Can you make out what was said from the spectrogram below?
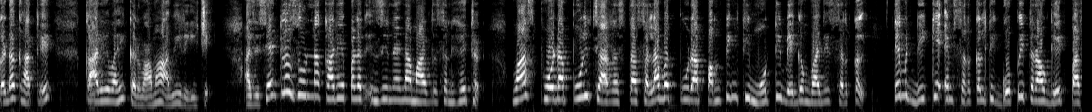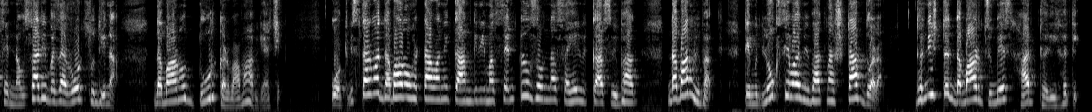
કડક હાથે કાર્યવાહી કરવામાં આવી રહી છે. આજે સેન્ટ્રલ ઝોનના કાર્યપાલક ઇન્જિનિયરના માર્ગદર્શન હેઠળ વાંસફોડા પુલ, ચાર રસ્તા, સલાબતપુરા પમ્પિંગથી મોટી બેગમવાડી સર્કલ તેમજ ડીકેએમ સર્કલથી ગોપીતરાવ ગેટ પાસે નવસારી બજાર રોડ સુધીના દબાણો દૂર કરવામાં આવ્યા છે. કોટ વિસ્તારમાં દબાણો હટાવવાની કામગીરીમાં સેન્ટ્રલ ઝોનના શહેર વિકાસ વિભાગ, દબાણ વિભાગ તેમજ લોકસેવા વિભાગના સ્ટાફ દ્વારા ઘનિષ્ઠ દબાણ ઝુંબેશ હાથ ધરી હતી,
